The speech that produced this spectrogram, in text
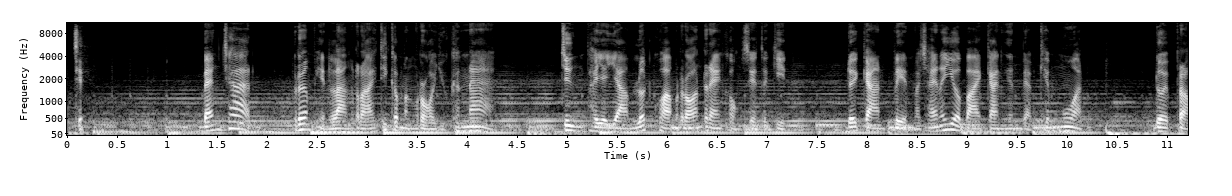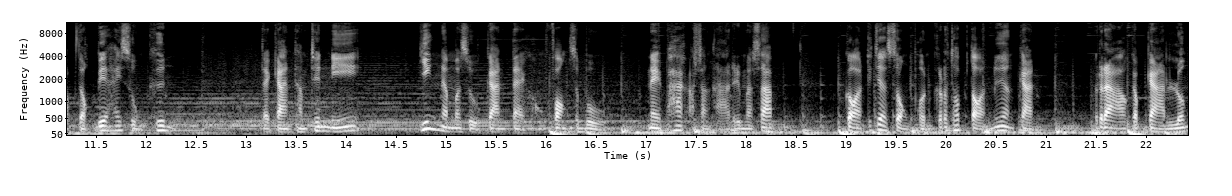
5.7 แบงก์ชาติเริ่มเห็นลางร้ายที่กำลังรออยู่ข้างหน้า จึงพยายามลดความร้อนแรงของเศรษฐกิจ โดยการเปลี่ยนมาใช้นโยบายการเงินแบบเข้มงวด โดยปรับดอกเบี้ยให้สูงขึ้น แต่การทำเช่นนี้ ยิ่งนำมาสู่การแตกของฟองสบู่ ในภาคอสังหาริมทรัพย์ ก่อนที่จะส่งผลกระทบต่อเนื่องกัน ราวกับการล้ม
